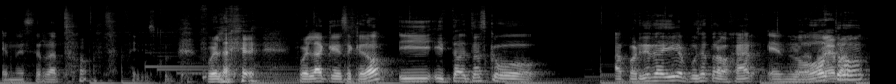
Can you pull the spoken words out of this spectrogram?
en ese rato disculpe. fue la que, fue la que se quedó. Y, y to- entonces como a partir de ahí me puse a trabajar en lo otro. nueva.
